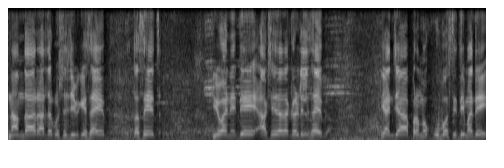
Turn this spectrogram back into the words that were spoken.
नामदार राधाकृष्ण जीविके साहेब तसेच युवा नेते अक्षयदादा कर्डील साहेब यांच्या प्रमुख उपस्थितीमध्ये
